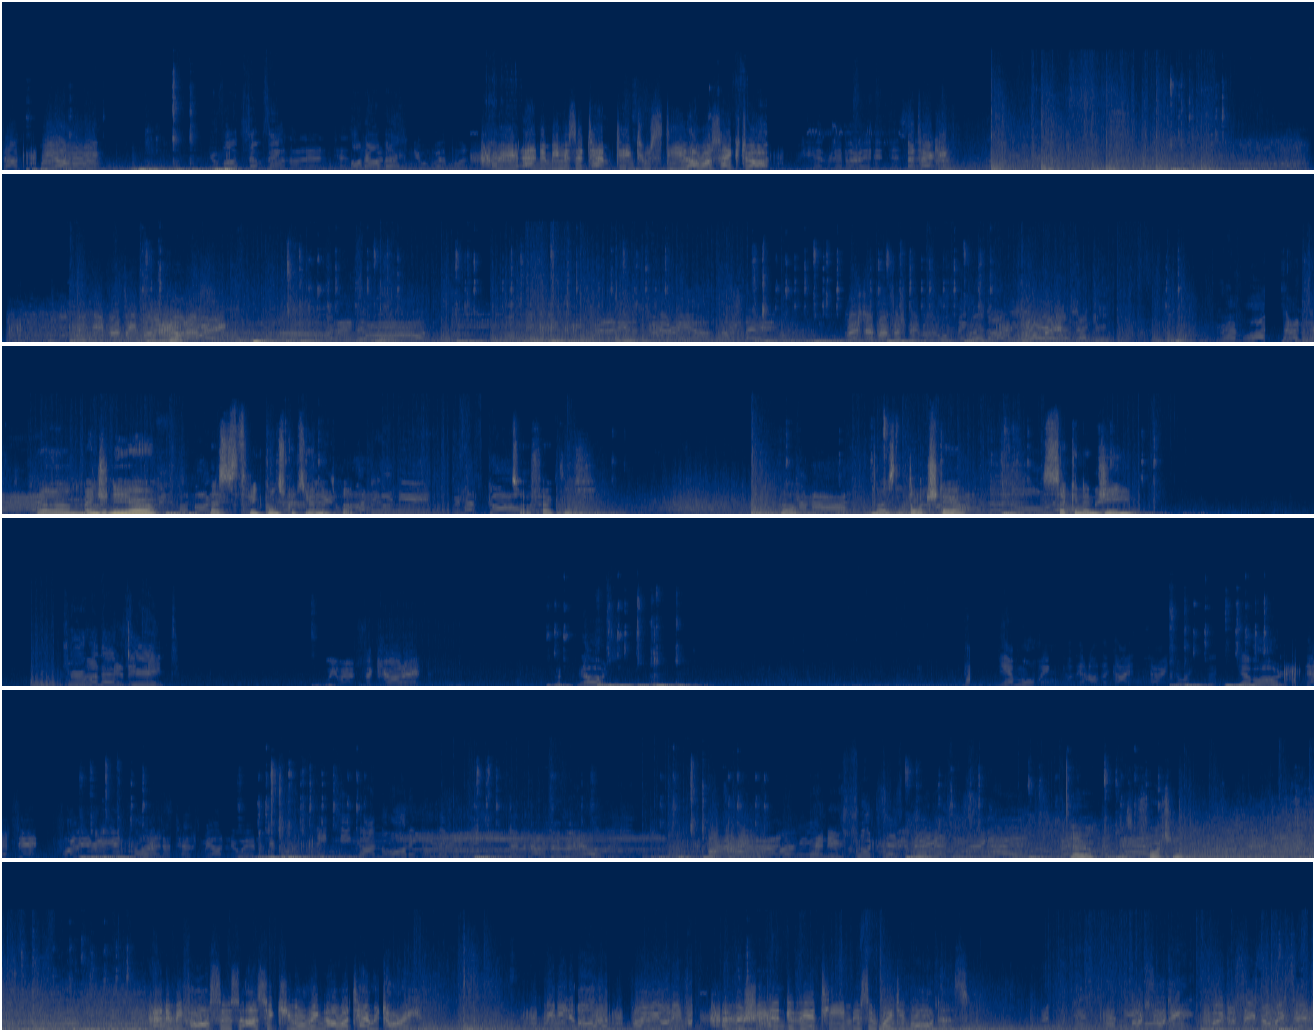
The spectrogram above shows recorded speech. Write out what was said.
We are moving. You found something? On our way. The enemy is attempting to steal our sector. We have liberated this. Attacking. Oh. Um, engineer has three conscript units, but so effective. Oh, nice dodge there. Second MG. No, it's unfortunate. Enemy forces are securing our territory. We need order. Firing on. The Maschinengewehr team is awaiting orders. Good shooting. Say so myself?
